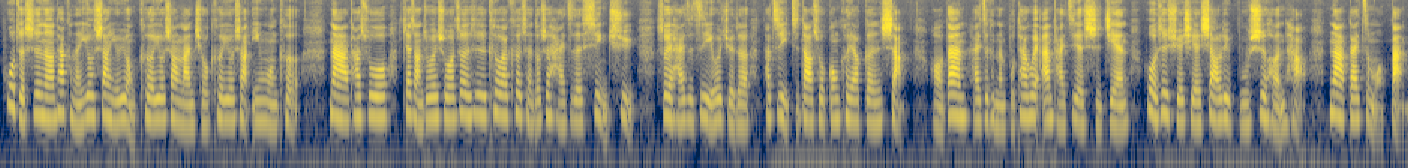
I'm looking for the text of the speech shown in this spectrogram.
或者是呢，他可能又上游泳课，又上篮球课，又上英文课。那他说，家长就会说，这是课外课程，都是孩子的兴趣，所以孩子自己会觉得他自己知道说功课要跟上，好，但孩子可能不太会安排自己的时间，或者是学习的效率不是很好，那该怎么办？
